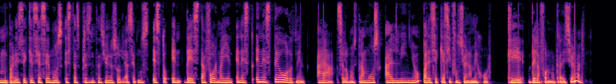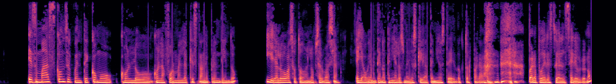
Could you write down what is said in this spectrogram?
mm, parece que si hacemos estas presentaciones o le hacemos esto en, de esta forma y en, en, en este orden, a, se lo mostramos al niño, parece que así funciona mejor que de la forma tradicional es más consecuente como con, lo, con la forma en la que están aprendiendo y ella lo basó todo en la observación. Ella obviamente no tenía los medios que ha tenido este doctor para, para poder estudiar el cerebro, ¿no?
